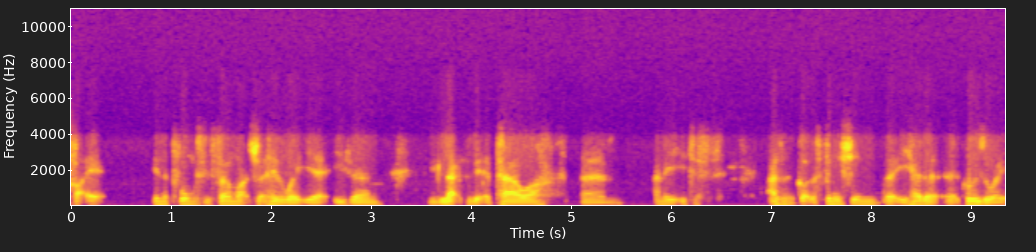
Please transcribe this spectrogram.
cut it in the performances so much at heavyweight yet. He's um, he lacked a bit of power, um, and he, he, just hasn't got the finishing that he had at, at cruiserweight.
